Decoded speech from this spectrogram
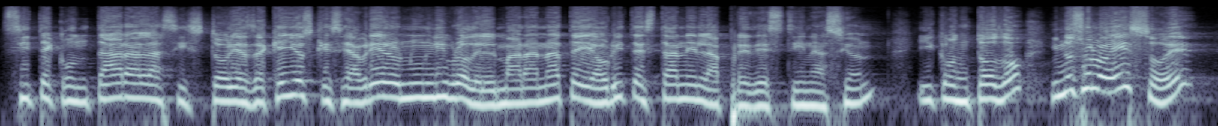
Si te contara las historias de aquellos que se abrieron un libro del Maranata y ahorita están en la predestinación y con todo, y no solo eso, ¿eh?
